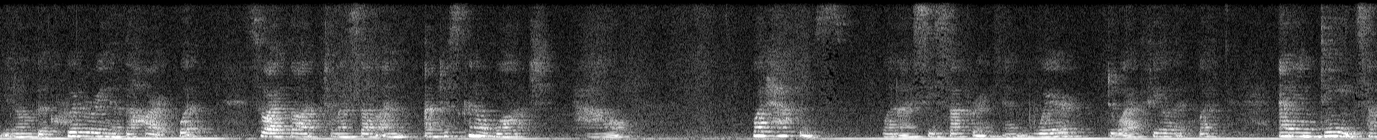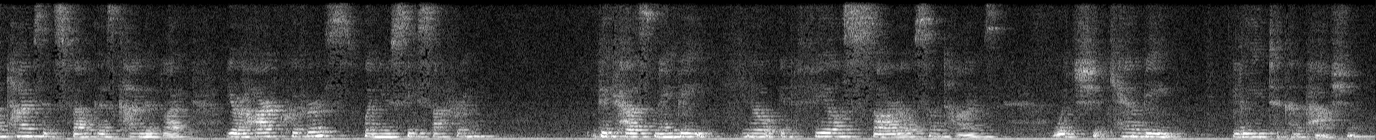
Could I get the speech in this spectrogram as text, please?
you know, the quivering of the heart. What? So I thought to myself, I'm, I'm just going to watch how, what happens when I see suffering and where do I feel it? What? And indeed, sometimes it's felt as kind of like your heart quivers when you see suffering because maybe, you know, it feels sorrow sometimes, which can be lead to compassion.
